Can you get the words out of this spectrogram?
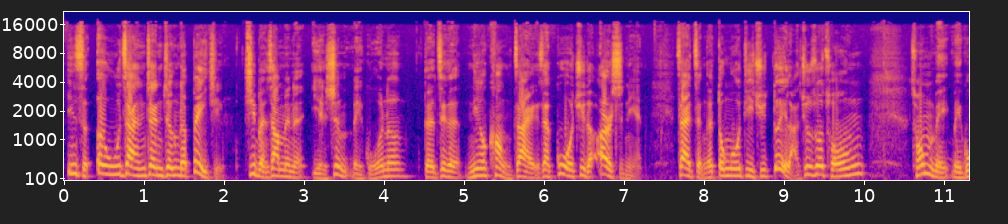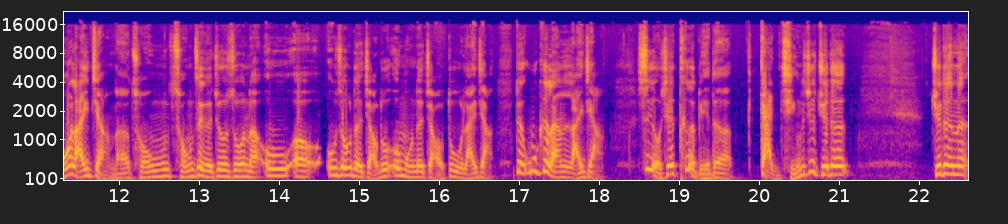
因此，俄乌战战争的背景，基本上面呢，也是美国呢。的这个 Neocon 在在过去的二十年，在整个东欧地区，对了，就是说从从美美国来讲呢，从从这个就是说呢，欧呃欧洲的角度，欧盟的角度来讲，对乌克兰来讲是有些特别的感情的，就觉得觉得呢，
